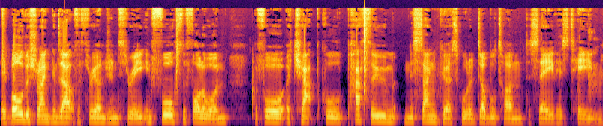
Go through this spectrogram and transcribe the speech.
They bowled the Sri Lankans out for 303, enforced the follow on before a chap called Pathum Nisanka scored a double ton to save his team.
